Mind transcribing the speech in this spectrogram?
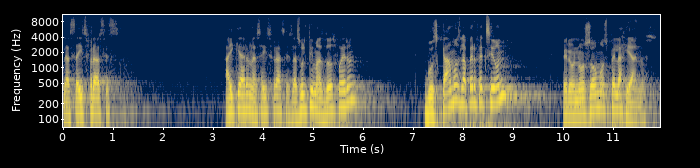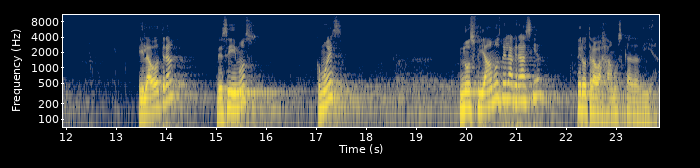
las seis frases Ahí quedaron las seis frases. Las últimas dos fueron, buscamos la perfección, pero no somos pelagianos. Y la otra, decimos, ¿cómo es? Nos fiamos de la gracia, pero trabajamos cada día.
